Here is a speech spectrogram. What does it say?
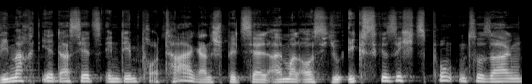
Wie macht ihr das jetzt in dem Portal ganz speziell? Einmal aus UX-Gesichtspunkten zu sagen,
